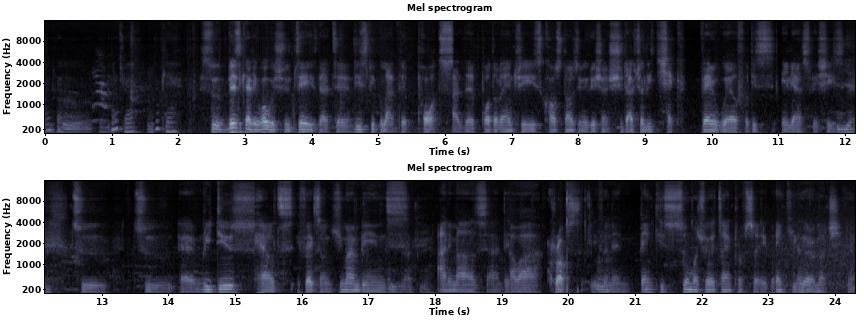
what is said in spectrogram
Okay. Okay. Okay. So basically, what we should say is that uh, these people at the ports, at the port of entries, customs, immigration, should actually check very well for these alien species Yes. to to um, reduce health effects on human beings, Exactly. animals, and our crops. Even um, thank you so much for your time, Professor Abel. Thank you very much. Thank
